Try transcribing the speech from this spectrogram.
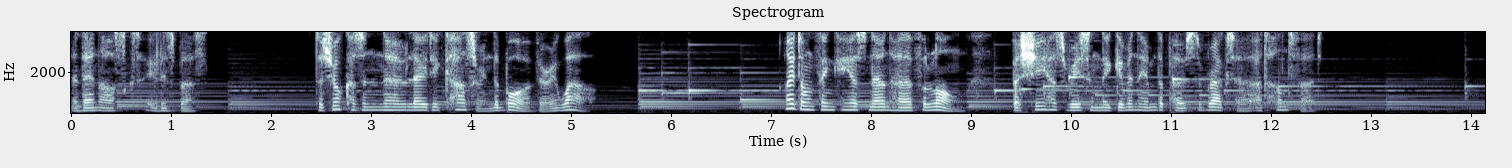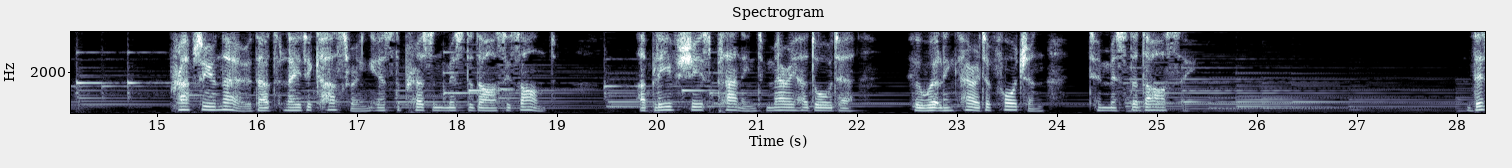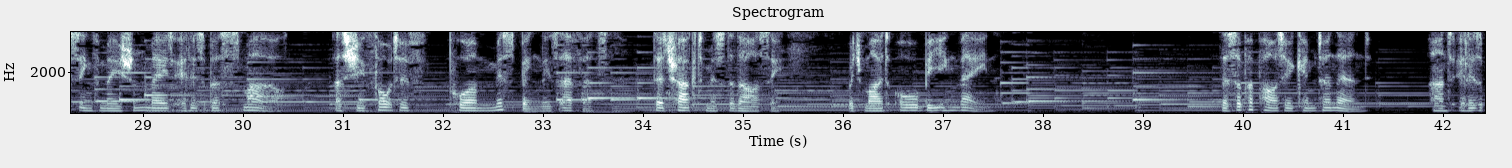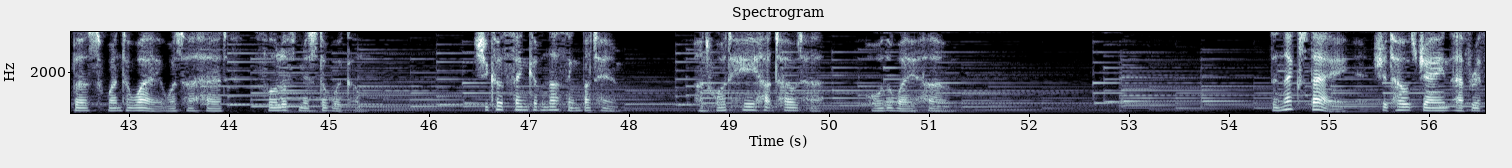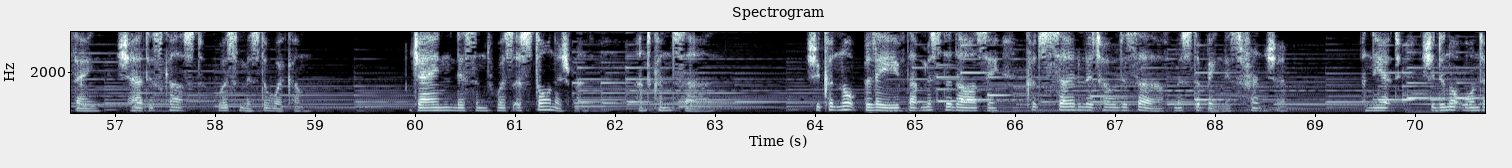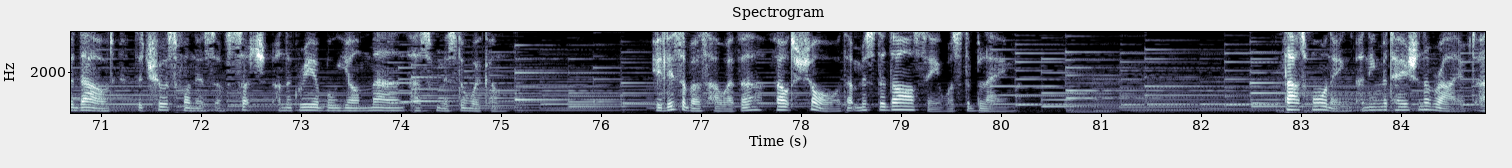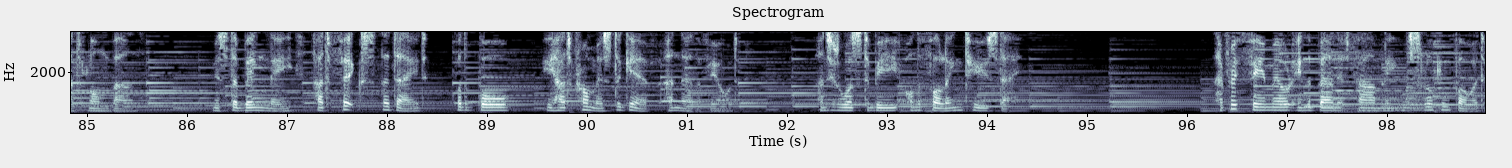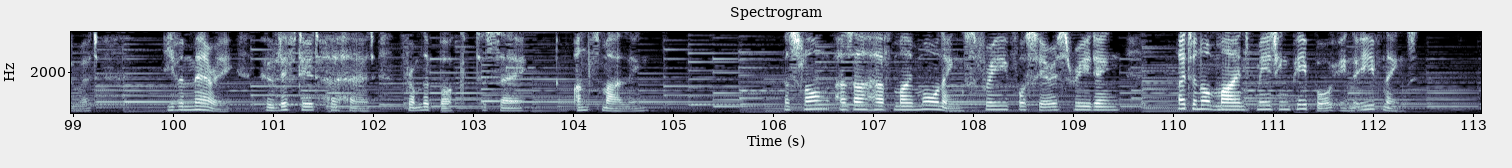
and then asked Elizabeth, Does your cousin know Lady Catherine de Bourgh very well? I don't think he has known her for long, but she has recently given him the post of rector at Hunsford. Perhaps you know that Lady Catherine is the present Mr. Darcy's aunt. I believe she is planning to marry her daughter, who will inherit a fortune, to Mr. Darcy. This information made Elizabeth smile as she thought of poor Miss Bingley's efforts to attract Mr. Darcy, which might all be in vain. The supper party came to an end, and Elizabeth went away with her head full of Mr. Wickham. She could think of nothing but him, and what he had told her all the way home. The next day, she told Jane everything she had discussed with Mr. Wickham. Jane listened with astonishment and concern. She could not believe that Mr. Darcy could so little deserve Mr. Bingley's friendship and yet she did not want to doubt the truthfulness of such an agreeable young man as Mr. Wickham. Elizabeth, however, felt sure that Mr. Darcy was to blame. That morning, an invitation arrived at Longbourn. Mr. Bingley had fixed the date for the ball he had promised to give at Netherfield, and it was to be on the following Tuesday. Every female in the Bennet family was looking forward to it, even Mary, who lifted her head from the book to say, unsmiling, As long as I have my mornings free for serious reading, I do not mind meeting people in the evenings.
